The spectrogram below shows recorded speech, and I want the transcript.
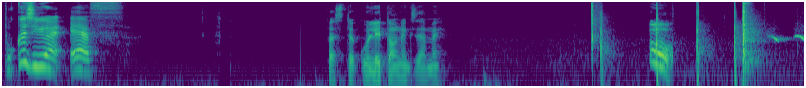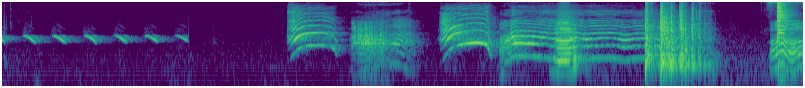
Pourquoi j'ai eu un F? Parce que t'as coulé ton examen. Oh! Ah!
